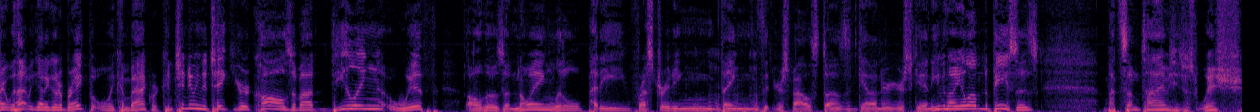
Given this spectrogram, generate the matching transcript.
right, with that, we got to go to break. But when we come back, we're continuing to take your calls about dealing with all those annoying little petty, frustrating things that your spouse does that get under your skin, even though you love them to pieces. But sometimes you just wish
